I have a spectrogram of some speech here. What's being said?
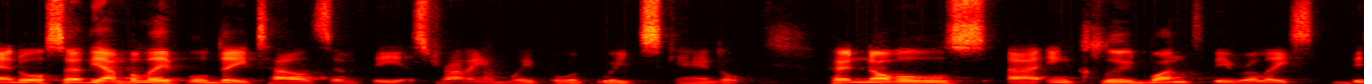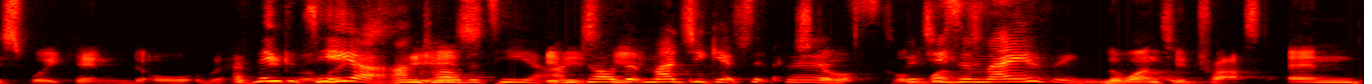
and also the unbelievable details of the Australian wheat board wheat scandal. Her novels uh, include one to be released this weekend, or I think it's here. I'm it told is, it's here. It I'm told here. that Mudgee gets it first, which is amazing. The ones you trust, and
